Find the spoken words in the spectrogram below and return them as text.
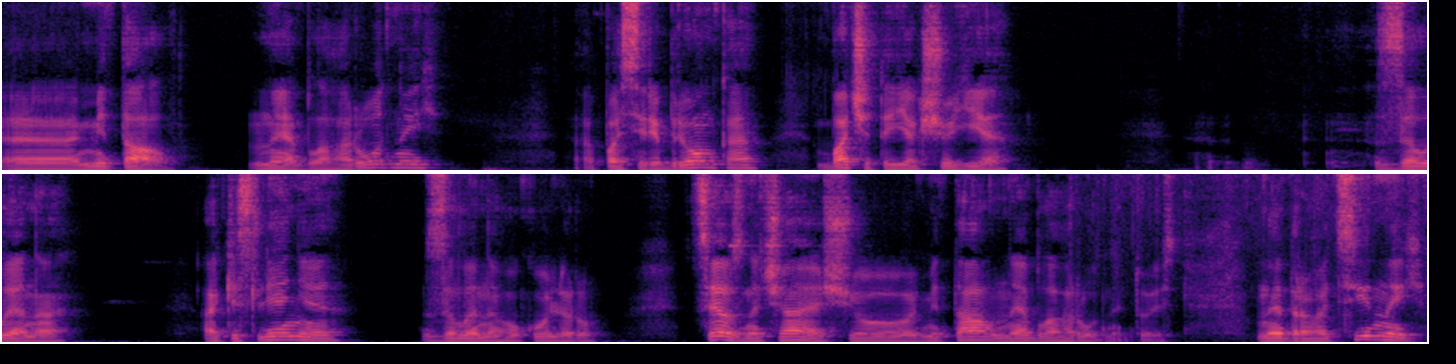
Е, метал неблагородний. Е, Посеребренка. Бачите, якщо є зелене окислення зеленого кольору, це означає, що метал не благородний, тобто не драгоцінний,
